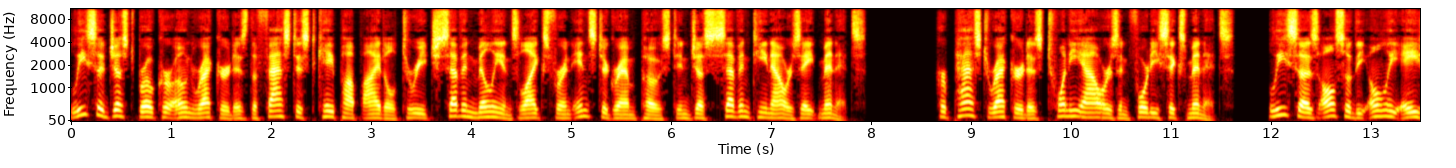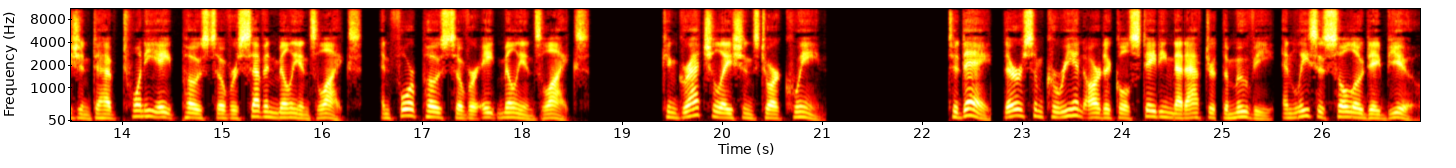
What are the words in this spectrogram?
Lisa just broke her own record as the fastest K-pop idol to reach 7 million likes for an Instagram post in just 17 hours 8 minutes. Her past record is 20 hours and 46 minutes. Lisa is also the only Asian to have 28 posts over 7 million likes, and 4 posts over 8 million likes. Congratulations to our queen. Today, there are some Korean articles stating that after the movie, and Lisa's solo debut,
